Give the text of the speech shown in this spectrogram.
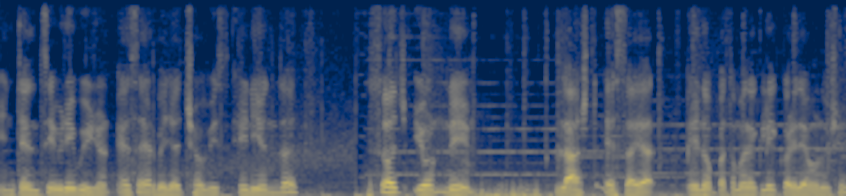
ઇન્ટેન્સિવ રિવિઝન એસઆઈઆર બે હજાર છવ્વીસ. એની અંદર search your name last SIR એના પર તમારે ક્લિક કરી દેવાનું છે.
